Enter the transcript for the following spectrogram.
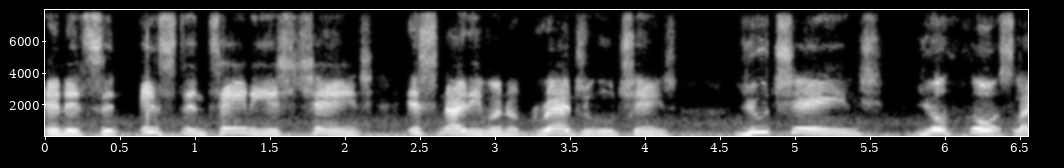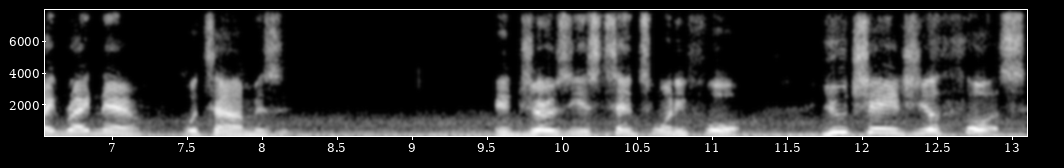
And it's an instantaneous change. It's not even a gradual change. You change your thoughts like right now. What time is it? In Jersey, it's 1024. You change your thoughts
